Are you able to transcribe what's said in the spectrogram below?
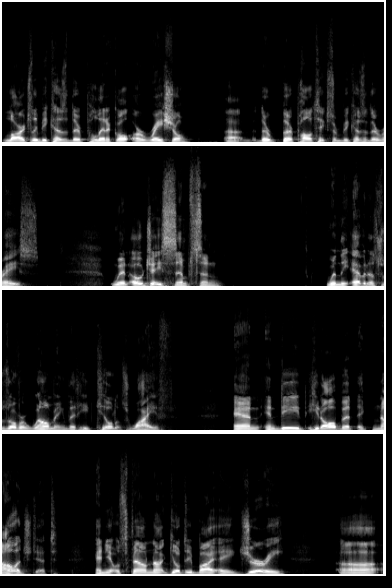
largely because of their political or racial, uh, their, their politics or because of their race. When O.J. Simpson, when the evidence was overwhelming that he'd killed his wife, and indeed he'd all but acknowledged it, and yet was found not guilty by a jury, uh,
